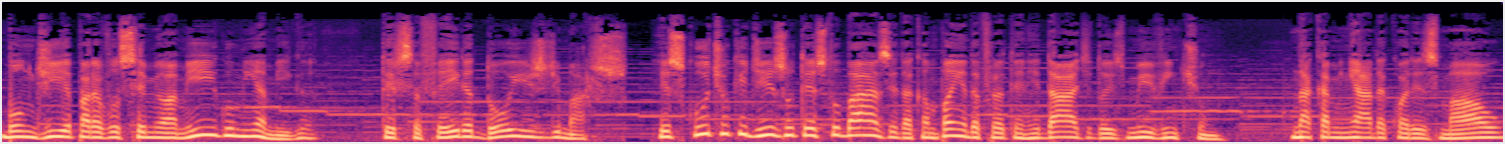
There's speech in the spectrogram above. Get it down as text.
Bom dia para você, meu amigo, minha amiga. Terça-feira, 2 de março. Escute o que diz o texto base da campanha da Fraternidade 2021. Na caminhada quaresmal,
